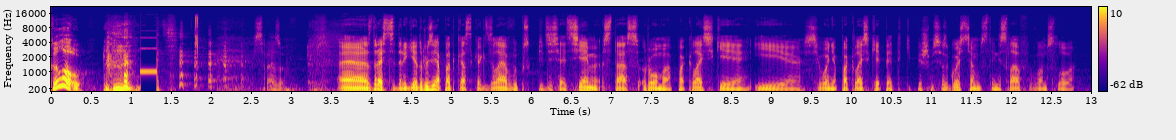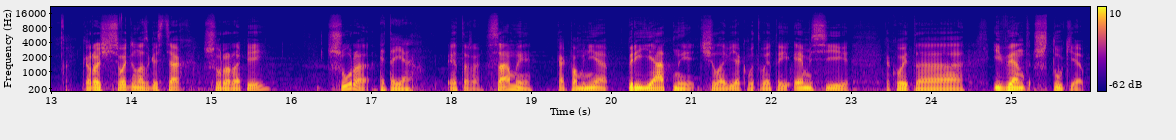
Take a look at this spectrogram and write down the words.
Hello! Сразу. Э, Здравствуйте, дорогие друзья. Подкаст «Как дела?» Выпуск 57. Стас, Рома по классике. И сегодня по классике опять-таки пишемся с гостем. Станислав, вам слово. Короче, сегодня у нас в гостях Шура Рапей. Шура Это я. — это же самый, как по мне, приятный человек вот в этой MC какой-то ивент-штуке.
